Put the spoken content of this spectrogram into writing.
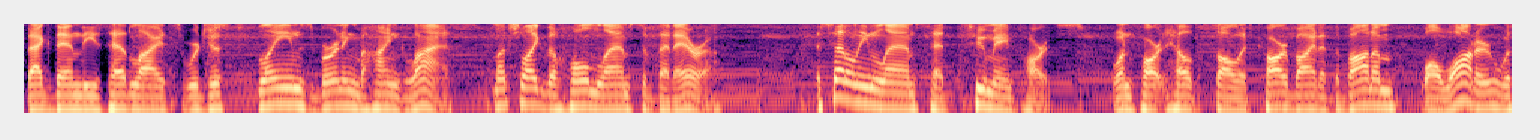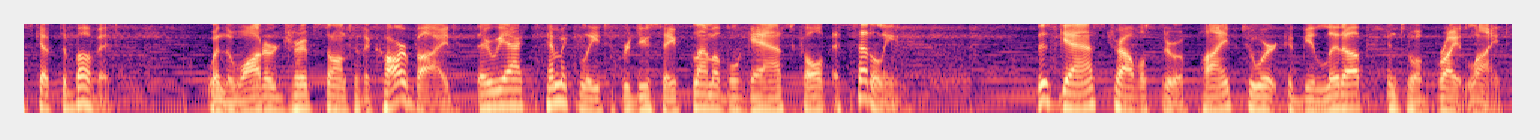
Back then, these headlights were just flames burning behind glass, much like the home lamps of that era. Acetylene lamps had two main parts. One part held solid carbide at the bottom, while water was kept above it. When the water drips onto the carbide, they react chemically to produce a flammable gas called acetylene. This gas travels through a pipe to where it could be lit up into a bright light.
